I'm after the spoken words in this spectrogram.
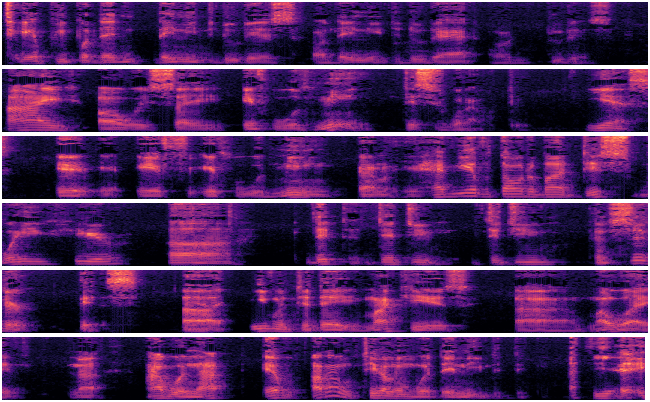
tell people that they need to do this or they need to do that or do this. I always say, if it was me, this is what I would do. Yes. If if, if it was me, um, have you ever thought about this way here? Uh, did did you did you consider this? Yeah. Uh, even today, my kids, uh, my wife, not, I would not ever. I don't tell them what they need to do. Yeah.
